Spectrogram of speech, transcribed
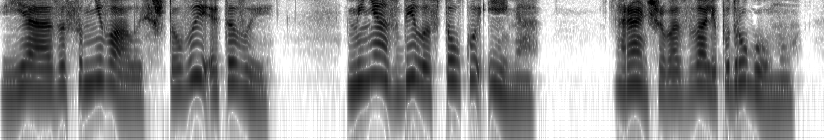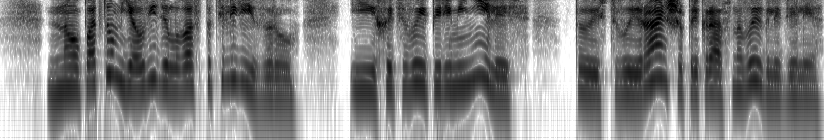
я засомневалась, что вы — это вы. Меня сбило с толку имя. Раньше вас звали по-другому. Но потом я увидела вас по телевизору, и хоть вы переменились, то есть вы и раньше прекрасно выглядели,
